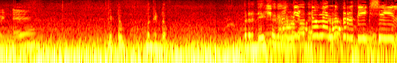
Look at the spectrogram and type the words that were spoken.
പിന്നെ കിട്ടും be ഇല്ല കൈവിടാതെ പ്രതീക്ഷയിൽ.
